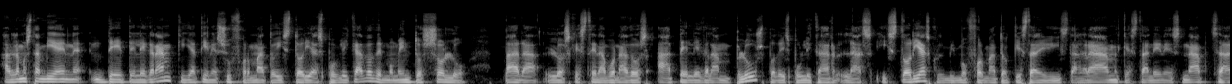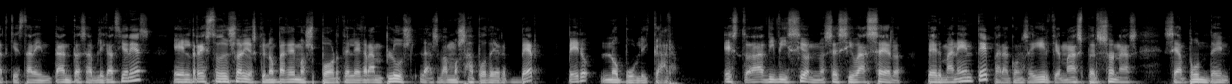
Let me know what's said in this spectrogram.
Hablamos también de Telegram, que ya tiene su formato historias publicado, de momento solo para los que estén abonados a Telegram Plus. Podéis publicar las historias con el mismo formato que están en Instagram, que están en Snapchat, que están en tantas aplicaciones. El resto de usuarios que no paguemos por Telegram Plus las vamos a poder ver, pero no publicar. Esta división no sé si va a ser permanente para conseguir que más personas se apunten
